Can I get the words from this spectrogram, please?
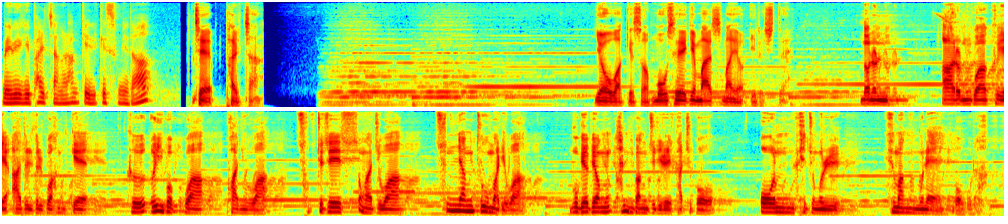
레위기 8장을 함께 읽겠습니다. 제 8장 여호와께서 모세에게 말씀하여 이르시되 너는 아론과 그의 아들들과 함께 그 의복과 관유와 속죄제의 수송아지와 순양 두 마리와 무교병 한광주리를 가지고 온 회중을 회망문에 모으라.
